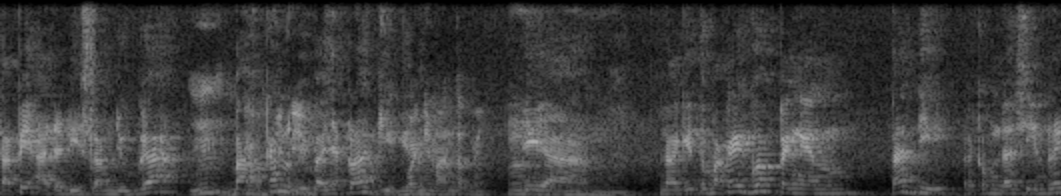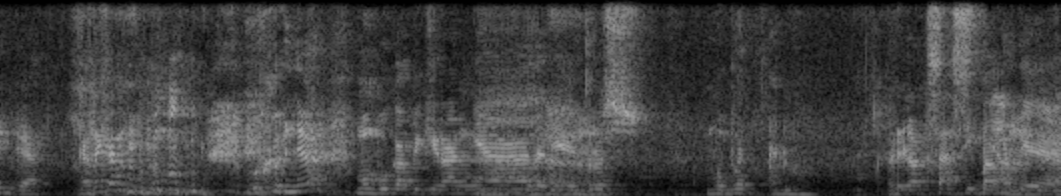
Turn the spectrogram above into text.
Tapi ada di Islam juga, Hmm. bahkan Oh, lebih banyak lagi. Gitu. Ini mantap nih. Iya. Nah gitu makanya gue pengen tadi rekomendasiin Rega karena kan bukunya membuka pikirannya tadi terus membuat aduh relaksasi banget ya.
